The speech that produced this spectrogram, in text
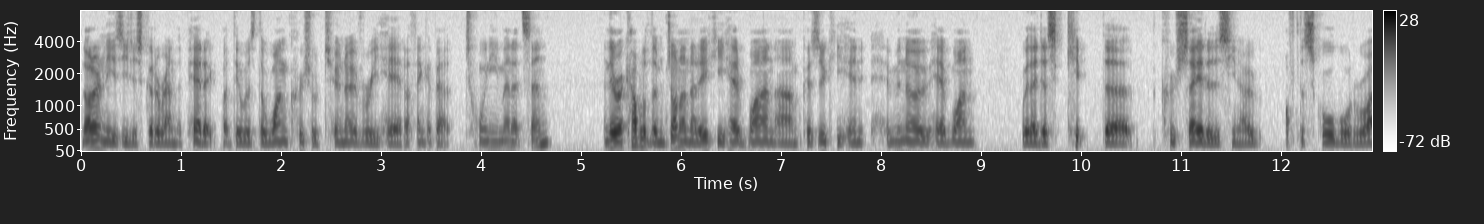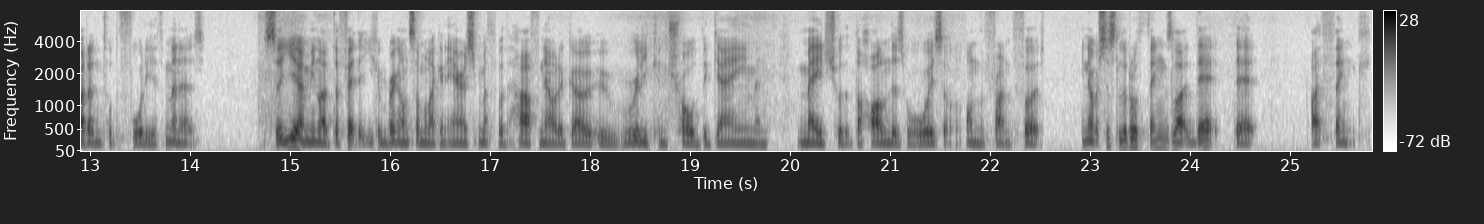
Not only is he just good around the paddock, but there was the one crucial turnover he had. I think about twenty minutes in, and there were a couple of them. Jona Nareki had one. Um, Kazuki Himeno had one, where they just kept the Crusaders, you know, off the scoreboard right until the fortieth minute. So yeah, I mean, like the fact that you can bring on someone like an Aaron Smith with half an hour to go, who really controlled the game and made sure that the Highlanders were always on the front foot. You know, it's just little things like that that I think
